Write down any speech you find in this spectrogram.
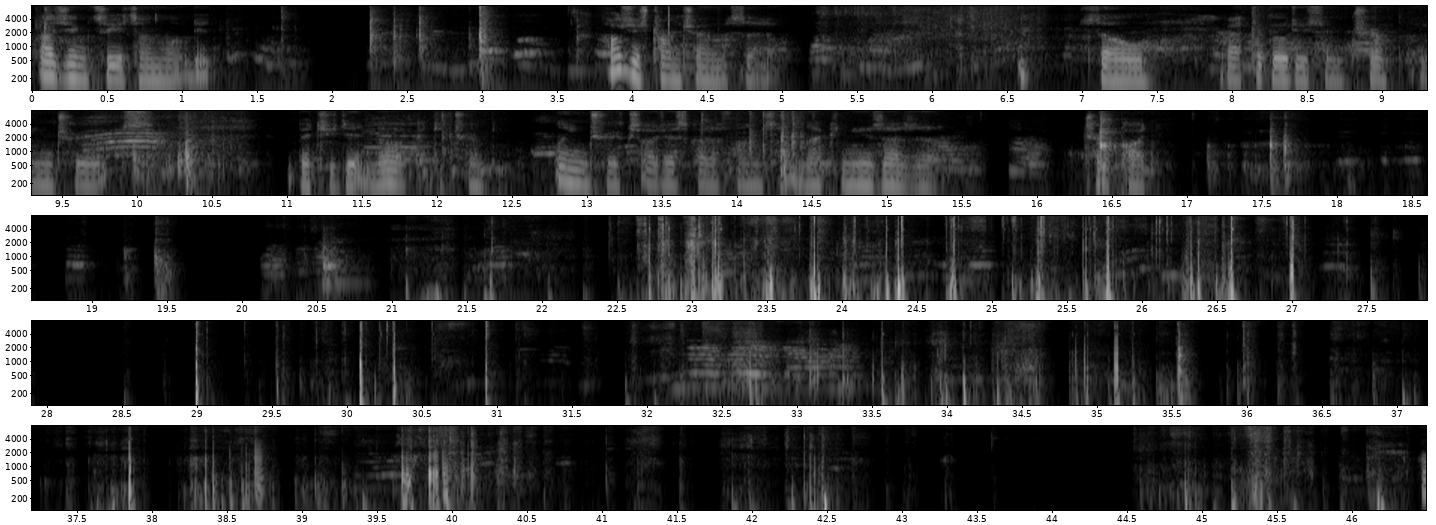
As you can see, it's unloaded. I was just trying to show my setup. So, about to go do some trampoline tricks. Bet you didn't know I could do trampoline tricks. I just gotta find something I can use as a tripod.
